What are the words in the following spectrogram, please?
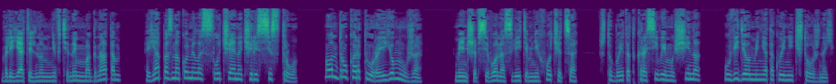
влиятельным нефтяным магнатом, я познакомилась случайно через сестру. Он друг Артура, ее мужа. Меньше всего на свете мне хочется, чтобы этот красивый мужчина увидел меня такой ничтожной.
